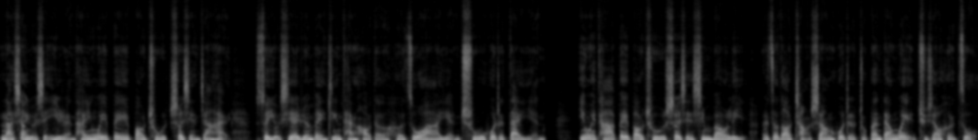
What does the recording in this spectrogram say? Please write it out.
那像有些艺人，他因为被爆出涉嫌加害，所以有些原本已经谈好的合作啊、演出或者代言。因为他被爆出涉嫌性暴力，而遭到厂商或者主办单位取消合作，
